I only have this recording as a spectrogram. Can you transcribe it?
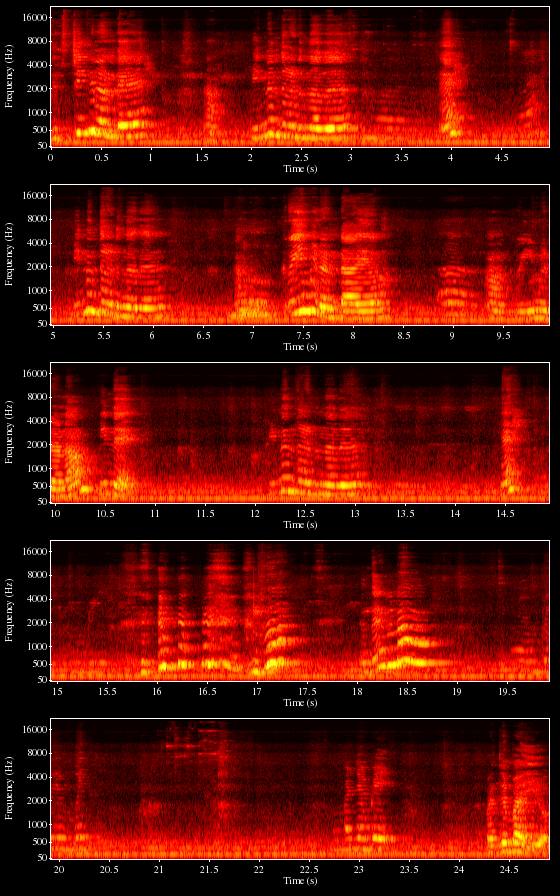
ലിപ്സ്റ്റിക് ഇടണ്ടേ? ആ. പിന്നെന്താ ഇടുന്നത്? ഏ? പിന്നെന്താ ഇടുന്നത്? ക്രീം ഇടണ്ടായോ? ആ ക്രീം ഇടണം. പിന്നെ? പിന്നെന്താ ഇടുന്നത്? ഏ? എന്താ? എന്താ ഇടണം പച്ചബായിയോ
